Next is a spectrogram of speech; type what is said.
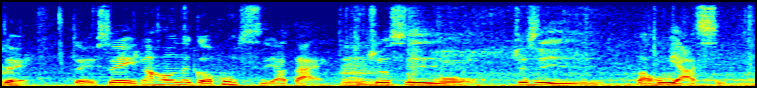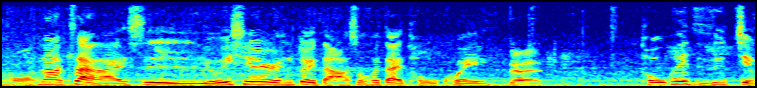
对对，所以然后那个护齿要带，就是。就是保护牙齿。哦。那再来是有一些人对打的时候会戴头盔。对。头盔只是减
